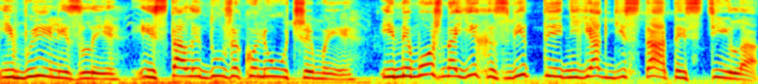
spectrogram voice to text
і вилізли, і стали дуже колючими. І не можна їх звідти ніяк дістати з тіла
